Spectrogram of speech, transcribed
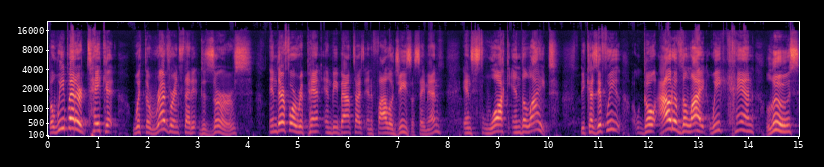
but we better take it with the reverence that it deserves and therefore repent and be baptized and follow Jesus. Amen? And walk in the light. Because if we go out of the light, we can lose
